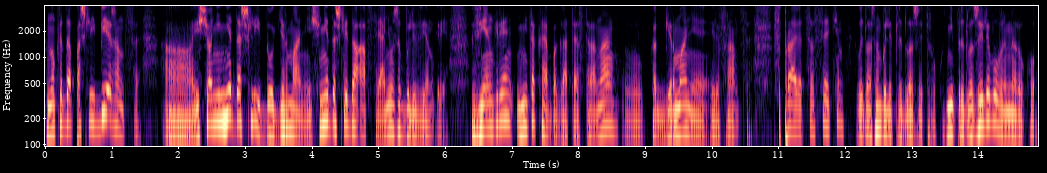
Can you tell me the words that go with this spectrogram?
Но когда пошли беженцы, а, еще они не дошли до Германии, еще не дошли до Австрии, они уже были в Венгрии. Венгрия не такая богатая страна, э, как Германия или Франция. Справиться с этим вы должны были предложить руку. Не предложили вовремя руку.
